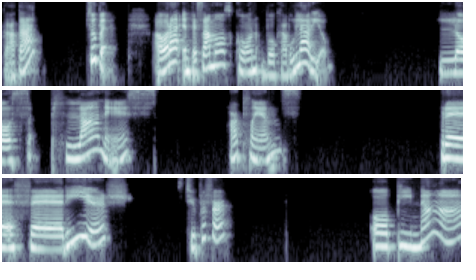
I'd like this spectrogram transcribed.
Got that? Super. Ahora empezamos con vocabulario. Los planes are plans. Preferir is to prefer. Opinar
